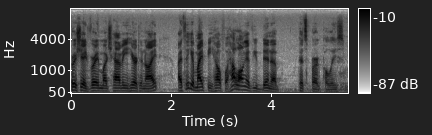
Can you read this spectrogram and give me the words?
appreciate very much having you here tonight. I think it might be helpful. How long have you been a Pittsburgh policeman?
